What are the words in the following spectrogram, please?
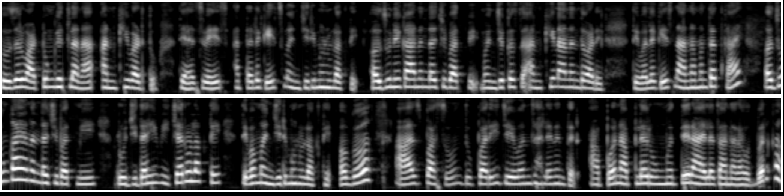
तो जर वाटून घेतला ना आणखी वाढतो. त्याच वेळेस आता लगेच मंजिरी म्हणू लागते अजून एक आनंदाची बातमी. म्हणजे कसं आणखीन आनंद वाढेल. तेव्हा लगेच नाना म्हणतात काय? अजून काय आनंदाची बातमी? रुजिदा ही विचारू लागते तेव्हा मंजिरी म्हणू लागते अगं आजपासून दुपारी जेवण झाल्यानंतर आपण आपल्या रूममध्ये राहायला जाणार आहोत बरं का?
